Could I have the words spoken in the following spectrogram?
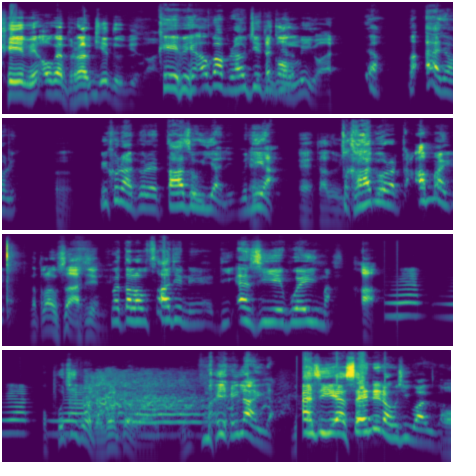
ခေပင်အောက်ကဘရောက်ချစ်သူဖြစ်သွားခေပင်အောက်ကဘယ်လောက်ချစ်တကောင်မိသွား ဟဲ့ငါအဲ့အကြောင့်လေဟမ်မင်းခုနပြောတဲ့သားစိုးကြီးကလေမနေ့ကအဲဒါဆိုစကားပြောတာတအမိုက်ငါတော့စားခြင်းနေငါတလောင်စားခြင်းနဲ့ဒီ NCA ပွဲကြီးမှာဟာဖိုးချစ်တော့တော့တက်သွားမရိုင်းလိုက်လား NCA က10နှစ်တောင်ရှိပါပြီကွာဩ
